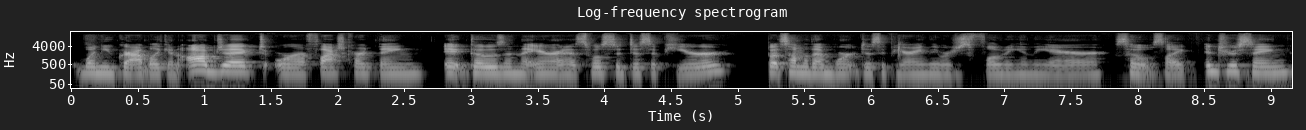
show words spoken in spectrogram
when you grab like an object or a flashcard thing, it goes in the air and it's supposed to disappear. but some of them weren't disappearing. They were just floating in the air. So it was like interesting.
